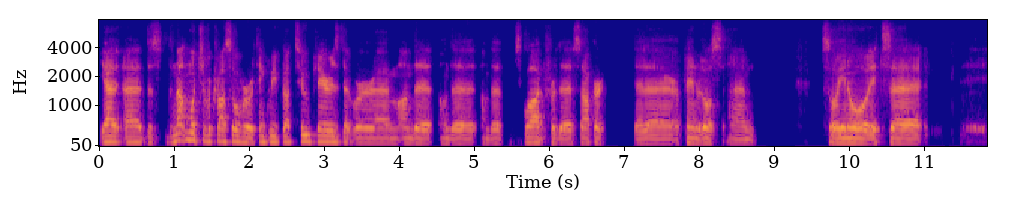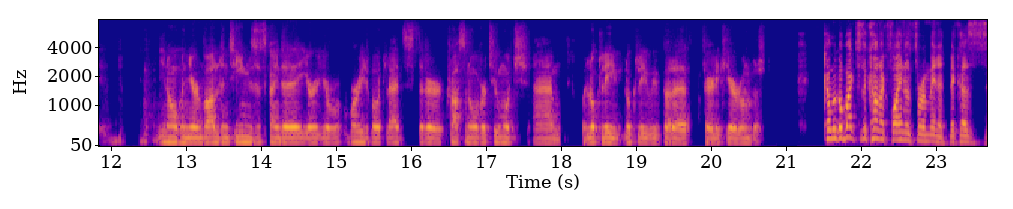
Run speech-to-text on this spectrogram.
yeah, uh, there's not much of a crossover. I think we've got two players that were um, on the on the on the squad for the soccer that uh, are playing with us. Um, so you know, it's uh, you know when you're involved in teams, it's kind of you're you're worried about lads that are crossing over too much. Um, but luckily, luckily we've got a fairly clear run of it. Can we go back to the Connacht final for a minute? Because,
